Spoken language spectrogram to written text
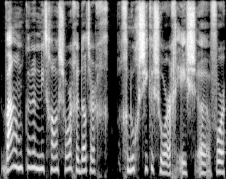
waarom kunnen we niet gewoon zorgen dat er genoeg ziekenzorg is voor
